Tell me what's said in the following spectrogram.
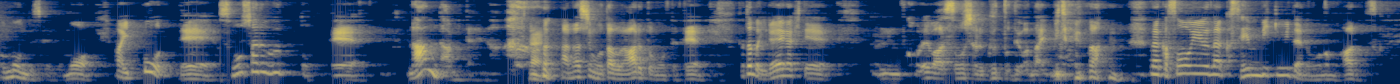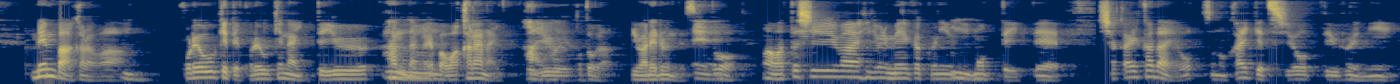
思うんですけれども、まあ、一方で、ソーシャルグッドってなんだみたいな 話も多分あると思ってて、例えば依頼が来て、うん、これはソーシャルグッドではないみたいな、なんかそういうなんか線引きみたいなものもあるんですか？メンバーからは、これを受けてこれを受けないっていう判断がやっぱ分からないっていうことが言われるんですけど、まあ、私は非常に明確に持っていて、社会課題をその解決しようっていうふうに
